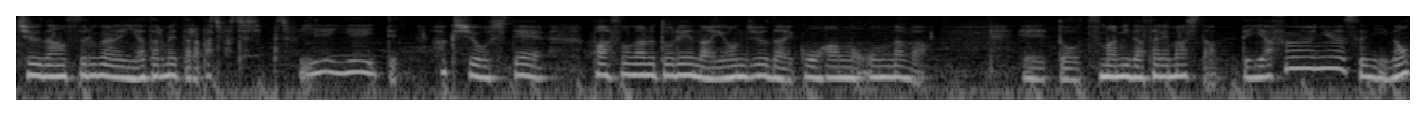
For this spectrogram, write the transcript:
中断するぐらいやたらめたらパチパチパチパチイエイイエイって拍手をしてパーソナルトレーナー40代後半の女が、えーと、つまみ出されましたってヤフーニュースに載っ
